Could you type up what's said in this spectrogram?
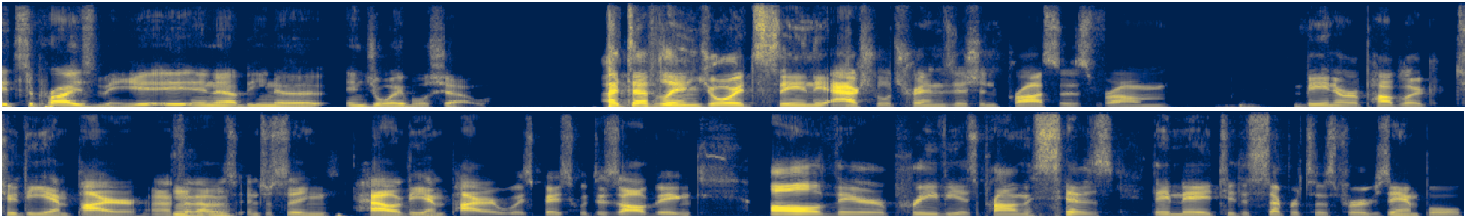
it surprised me. It, it ended up being a enjoyable show. I definitely enjoyed seeing the actual transition process from being a republic to the empire. And I thought that Mhm. was interesting how the empire was basically dissolving all their previous promises they made to the separatists, for example,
